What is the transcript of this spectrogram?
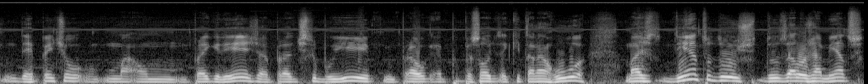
de repente um, para a igreja, para distribuir, para o pessoal que está na rua, mas dentro dos, dos alojamentos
